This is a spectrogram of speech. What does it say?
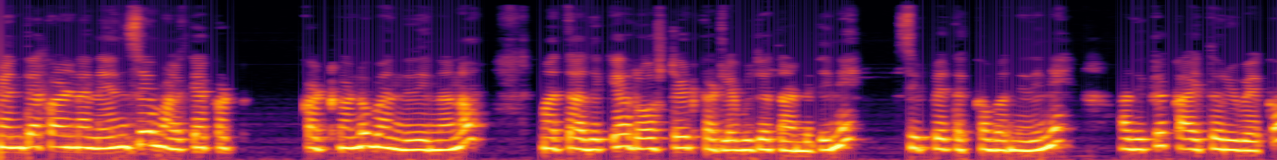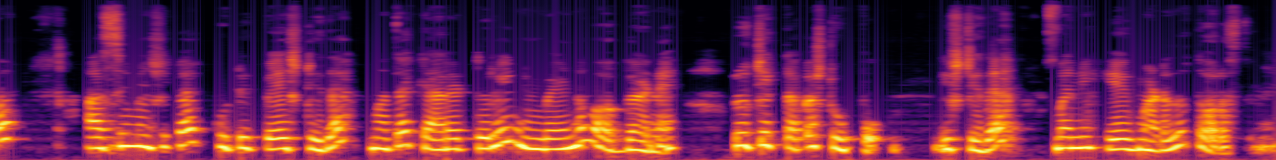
ಮೆಂತ್ಯ ಕಾಳನ್ನ ನೆನೆಸಿ ಮೊಳಕೆ ಕಟ್, ಕಟ್ಕೊಂಡು ಬಂದಿದ್ದೀನಿ ನಾನು. ಮತ್ತೆ ಅದಕ್ಕೆ ರೋಸ್ಟೆಡ್ ಕಡಲೆ ಬೀಜ ತಗೊಂಡಿದ್ದೀನಿ ಸಿಪ್ಪೆ ತಕ್ಕ ಬಂದಿದ್ದೀನಿ. ಅದಕ್ಕೆ ಕಾಯಿ ತುರಿ ಬೇಕು. ಹಸಿಮೆಣಸಿಕಾಯಿ ಕುಟ್ಟಿದ ಪೇಸ್ಟ್ ಇದೆ. ಮತ್ತೆ ಕ್ಯಾರೆಟ್ ತುರಿ, ನಿಂಬೆಹಣ್ಣು, ಒಗ್ಗರಣೆ. ರುಚಿಗೆ ತಕ್ಕಷ್ಟು ಉಪ್ಪು ಇಷ್ಟಿದೆ. ಬನ್ನಿ, ಹೇಗೆ ಮಾಡೋದು ತೋರಿಸ್ತೀನಿ.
